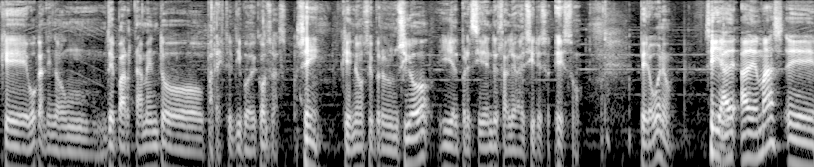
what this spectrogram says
que Boca tenga un departamento para este tipo de cosas. Sí, Que no se pronunció y el presidente salió a decir eso. eso. Pero bueno. Sí, eh, ade- además eh,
